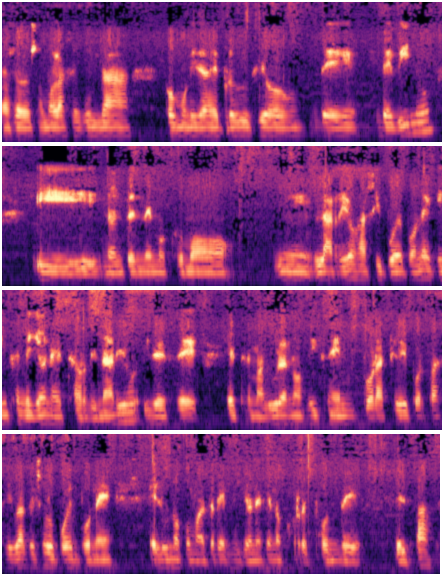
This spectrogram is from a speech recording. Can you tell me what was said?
Nosotros somos la segunda comunidad de producción de, vino y no entendemos cómo La Rioja sí puede poner 15 millones extraordinarios y desde Extremadura nos dicen por activa y por pasiva que solo pueden poner el 1,3 millones que nos corresponde del PAPE.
